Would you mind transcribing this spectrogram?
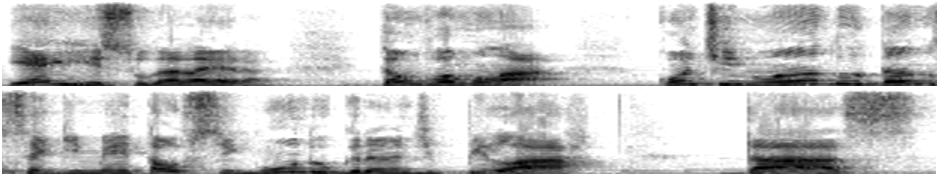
E é isso, galera. Então vamos lá. Continuando dando seguimento ao segundo grande pilar das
